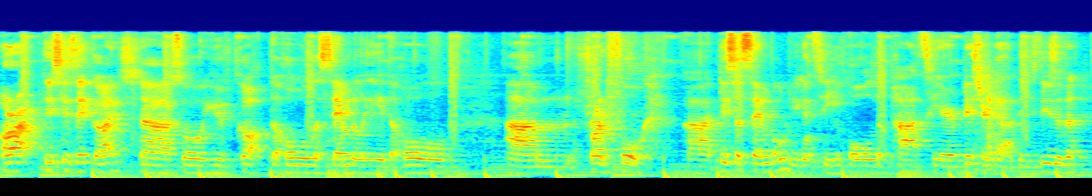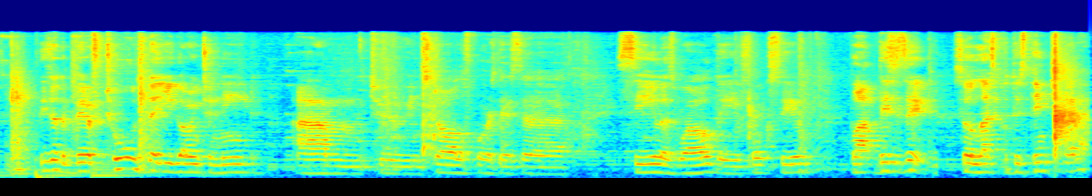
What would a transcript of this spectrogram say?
Alright, this is it guys. Uh, so you've got the whole assembly, the whole um, front fork uh, disassembled. You can see all the parts here. Disregard these. These are the these are the bit of tools that you're going to need um, to install. Of course, there's a seal as well, the fork seal. But this is it. So let's put this thing together.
